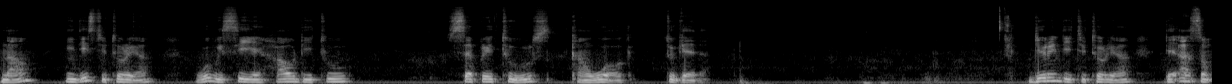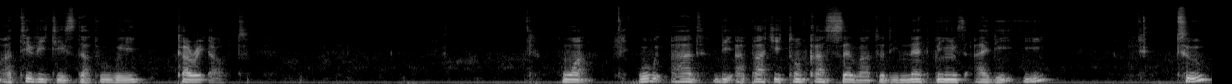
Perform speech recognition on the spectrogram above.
Now, in this tutorial, we will see how the two separate tools can work together. During the tutorial, there are some activities that we will carry out. One, we will add the Apache Tomcat server to the NetBeans IDE. Two,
